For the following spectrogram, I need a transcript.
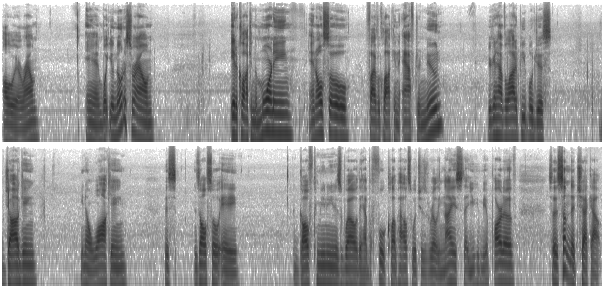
all the way around. And what you'll notice around 8 o'clock in the morning and also 5 o'clock in the afternoon, you're going to have a lot of people just jogging, you know, walking. This is also a golf community as well. They have a full clubhouse, which is really nice that you can be a part of. So it's something to check out.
